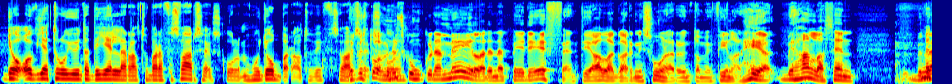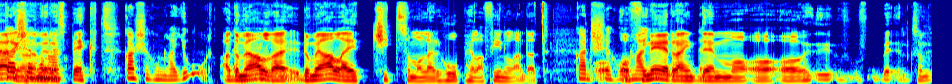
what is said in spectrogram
Jo, och jag tror ju inte att det gäller alltså bara Försvarshögskolan, men hon jobbar alltså vid Jag förstår, men nu Försvarshögskolan. skulle hon kunna mejla den där pdf-en till alla garnisoner runt om i Finland. Hej, behandla sen kanske beväringarna hon med har- respekt. Kanske hon har gjort Att de, är alla, de är alla ett kitt som håller ihop hela Finland. Att, Kanske och, hon och förnedra inte det. dem och, och, och liksom,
